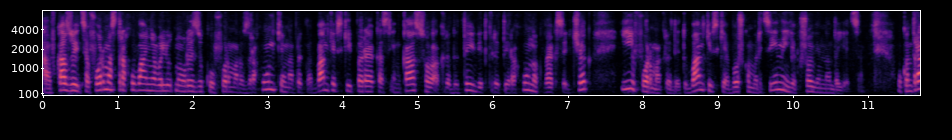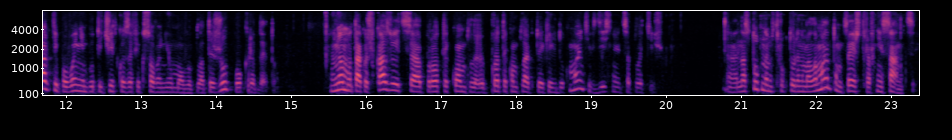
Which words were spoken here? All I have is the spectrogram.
Вказується форма страхування валютного ризику, форма розрахунків, наприклад, банківський переказ, інкасо, акредитив, відкритий рахунок, вексель, чек і форма кредиту, банківський або ж комерційний, якщо він надається. У контракті повинні бути чітко зафіксовані умови платежу по кредиту. У ньому також вказується проти, компле... проти комплекту яких документів здійснюється платіж. Е, Наступним структурним елементом це штрафні санкції.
